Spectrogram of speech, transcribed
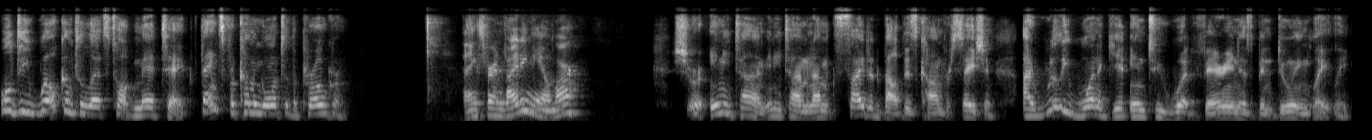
Well, Dee, welcome to Let's Talk MedTech. Thanks for coming on to the program. Thanks for inviting me, Omar. Sure, anytime, anytime. And I'm excited about this conversation. I really want to get into what Varian has been doing lately,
